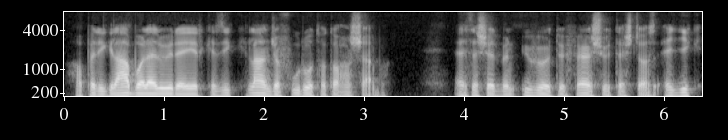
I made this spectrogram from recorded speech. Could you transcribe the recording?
Ha pedig lábbal előre érkezik, lándzsa fúródhat a hasába. Ez esetben üvöltő felsőteste az egyik,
